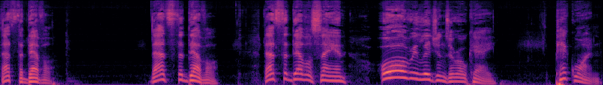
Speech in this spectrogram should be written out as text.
That's the devil. That's the devil. That's the devil saying all religions are okay. Pick one.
